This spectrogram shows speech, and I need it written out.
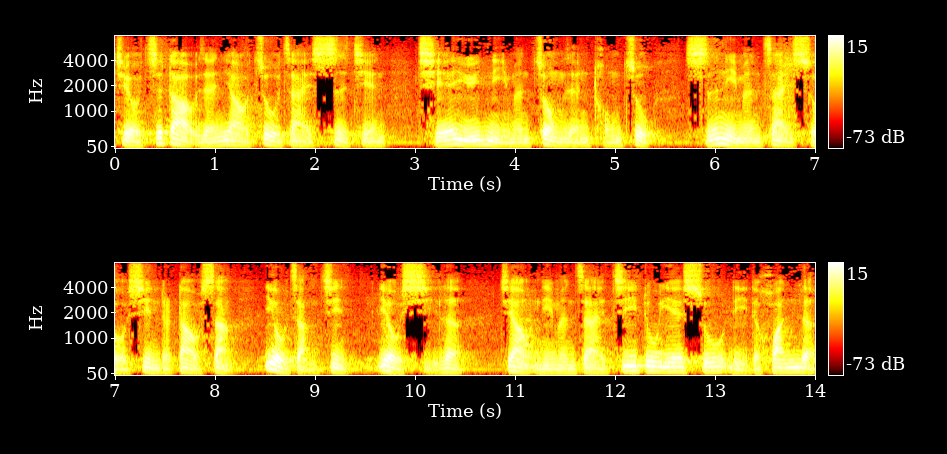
就知道人要住在世间，且与你们众人同住，使你们在所信的道上又长进又喜乐，叫你们在基督耶稣里的欢乐，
